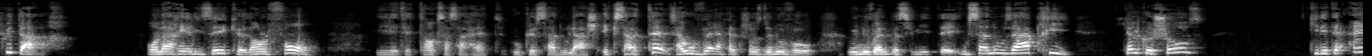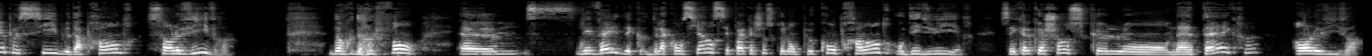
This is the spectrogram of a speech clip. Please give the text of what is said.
plus tard, on a réalisé que dans le fond, il était temps que ça s'arrête ou que ça nous lâche et que ça a, ouvert quelque chose de nouveau, une nouvelle possibilité, ou ça nous a appris quelque chose qu'il était impossible d'apprendre sans le vivre. Donc dans le fond, euh, l'éveil de, la conscience, c'est pas quelque chose que l'on peut comprendre ou déduire. C'est quelque chose que l'on intègre en le vivant.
